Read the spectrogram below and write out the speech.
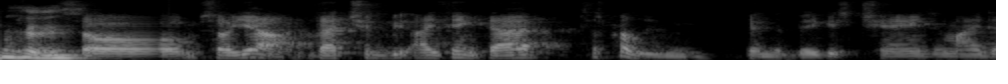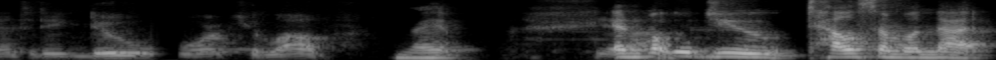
mm-hmm. so so yeah that should be i think that that's probably been the biggest change in my identity do work you love right yeah. and what would you tell someone that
